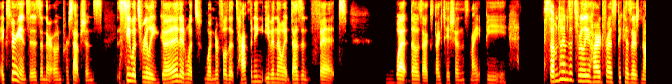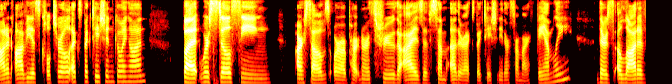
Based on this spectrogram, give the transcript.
experiences and their own perceptions see what's really good and what's wonderful that's happening even though it doesn't fit what those expectations might be. Sometimes it's really hard for us because there's not an obvious cultural expectation going on but we're still seeing ourselves or our partner through the eyes of some other expectation, either from our family. There's a lot of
